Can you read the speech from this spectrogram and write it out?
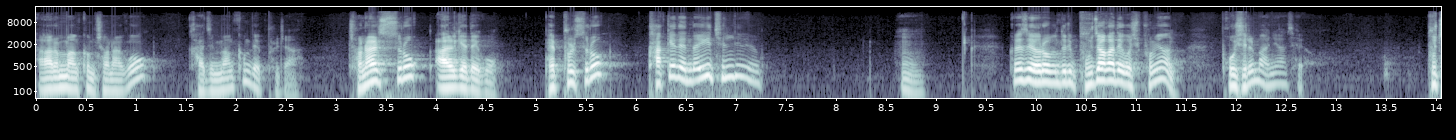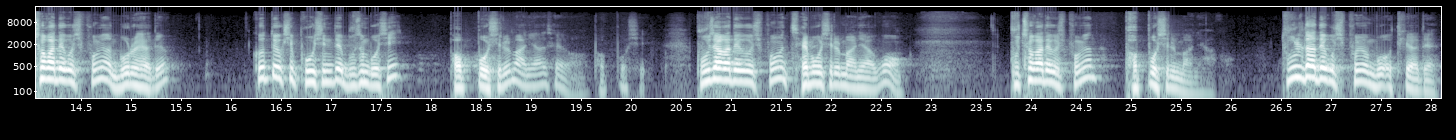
아는 만큼 전하고 가진 만큼 베풀자. 전할수록 알게 되고 베풀수록 갖게 된다. 이게 진리예요. 음. 그래서 여러분들이 부자가 되고 싶으면 보시를 많이 하세요. 부처가 되고 싶으면 뭐를 해야 돼요? 그것도 역시 보시인데 무슨 보시? 법보시를 많이 하세요. 법보시. 부자가 되고 싶으면 재보시를 많이 하고 부처가 되고 싶으면 법보시를 많이 하고 둘 다 되고 싶으면 뭐 어떻게 해야 돼?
